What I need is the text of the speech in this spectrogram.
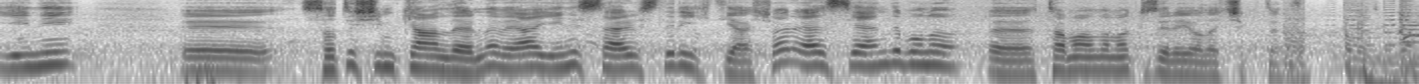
yeni e, satış imkanlarına veya yeni servislere ihtiyaç var. LCN de bunu e, tamamlamak üzere yola çıktı. Evet.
